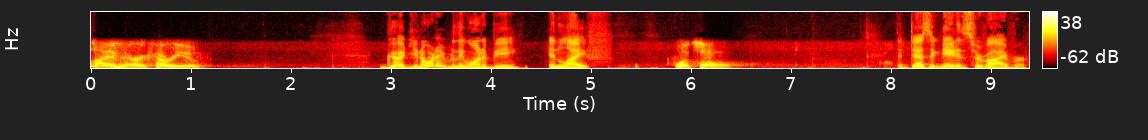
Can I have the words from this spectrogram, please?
Hi, I'm Eric. How are you? Good. You know what I really want to be in life? What's that? The designated survivor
